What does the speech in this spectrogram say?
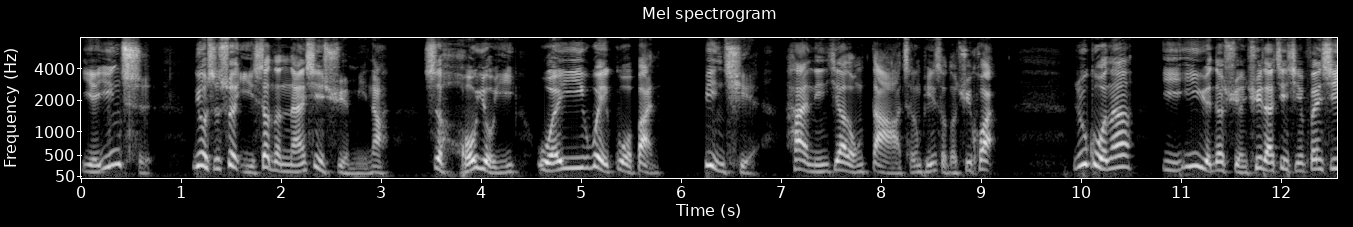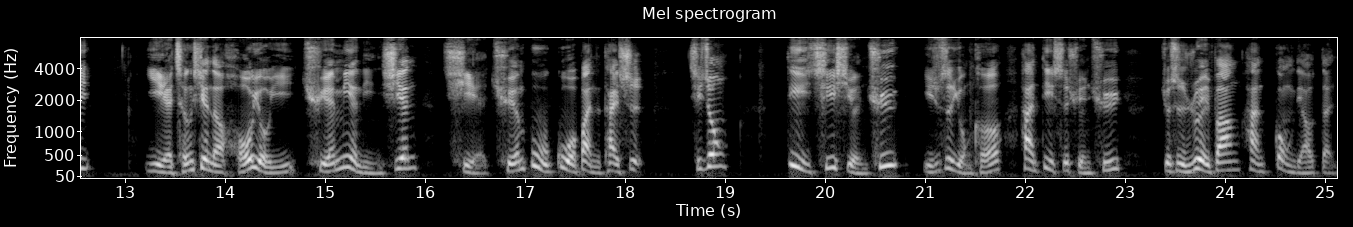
也因此，六十岁以上的男性选民啊，是侯友谊唯一未过半，并且和林佳龙打成平手的区块。如果呢，以议员的选区来进行分析，也呈现了侯友谊全面领先且全部过半的态势。其中，第七选区也就是永和和第十选区就是瑞芳和贡寮等，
